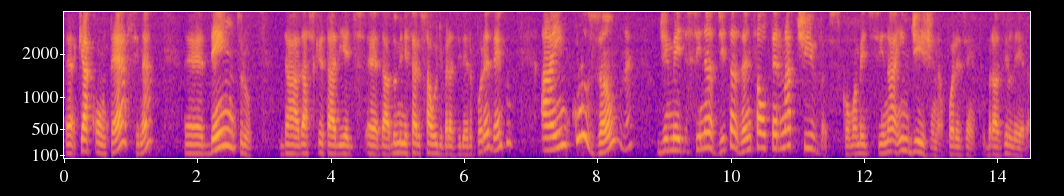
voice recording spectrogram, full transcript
é, que acontece né, é, dentro da, da Secretaria de, da, do Ministério da Saúde brasileiro, por exemplo, a inclusão né, de medicinas ditas antes alternativas, como a medicina indígena, por exemplo, brasileira.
